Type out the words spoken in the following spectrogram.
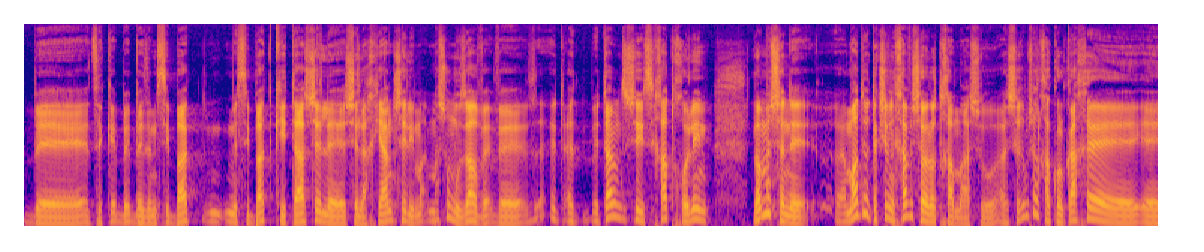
באיזה מסיבת, מסיבת כיתה של, של אחיין שלי, משהו מוזר, והייתה לנו איזושהי שיחת חולין, לא משנה, אמרתי לו, תקשיב, אני חייב לשאול אותך משהו, השירים שלך כל כך אה, אה,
